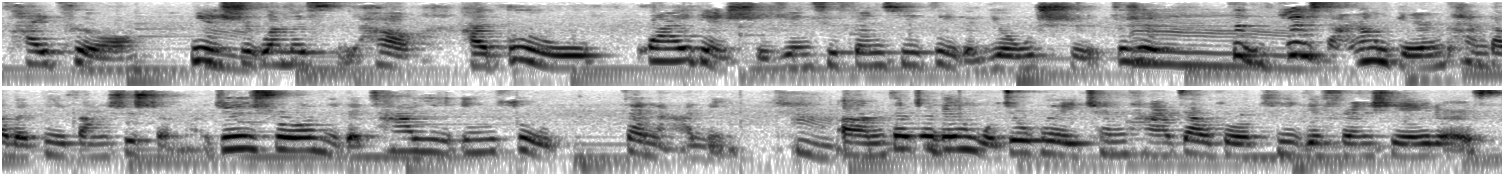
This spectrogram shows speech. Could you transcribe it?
猜测哦，面试官的喜好，还不如花一点时间去分析自己的优势，就是自己最想让别人看到的地方是什么，就是说你的差异因素在哪里。嗯嗯，在这边我就会称它叫做 key differentiators，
